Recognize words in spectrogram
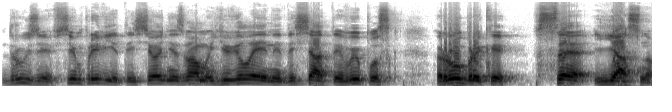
Друзі, всім привіт! І сьогодні з вами ювілейний 10-й випуск рубрики Все ясно.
